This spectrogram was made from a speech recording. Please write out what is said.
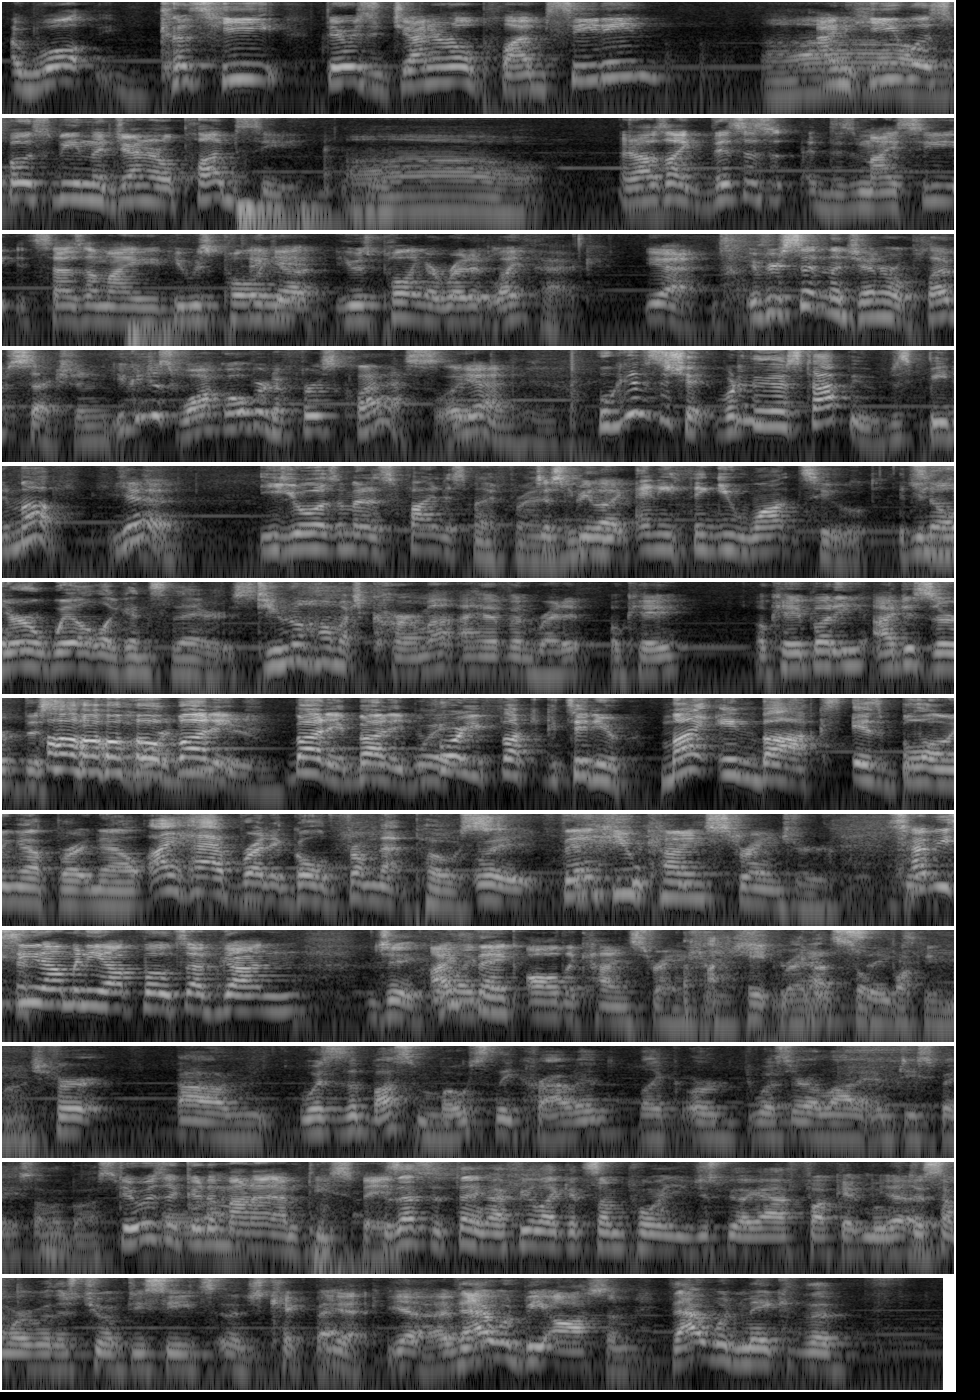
Uh, well, cause he there was general pleb seating, and he was oh. supposed to be in the general pleb seating. Oh. And I was like, "This is this is my seat. It says on my He was pulling a he was pulling a Reddit life hack. yeah If you're sitting in the general pleb section, you can just walk over to first class. Like, yeah." Who gives a shit? What are they gonna stop you? Just beat him up. Yeah. Egoism at its finest, my friend. Just You be can do like- anything you want to. It's You know- your will against theirs. Do you know how much karma I have on Reddit? Okay. Okay, buddy. I deserve this. Oh, buddy, you. buddy, buddy! Before Wait. you fucking continue, my inbox is blowing up right now. I have Reddit gold from that post. Wait, Thank you, kind stranger. Have you seen how many upvotes I've gotten? Jake. I like, thank all the kind strangers. I hate Reddit God's so sakes. fucking much. For um, was the bus mostly crowded? Like, or was there a lot of empty space on the bus? There was a good amount of empty space. Because that's the thing. I feel like at some point you'd just be like, ah, fuck it, move Yeah. to somewhere where there's two empty seats, and then just kick back. Yeah. Yeah, I mean- that would be awesome. That would make the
